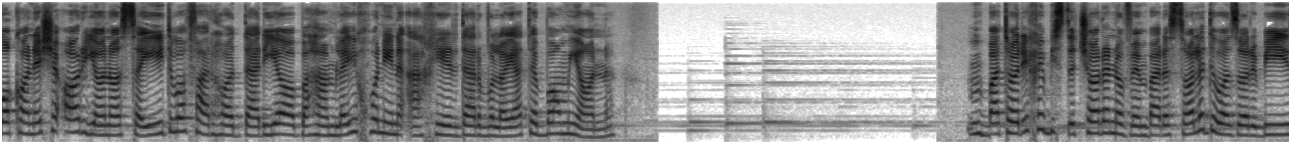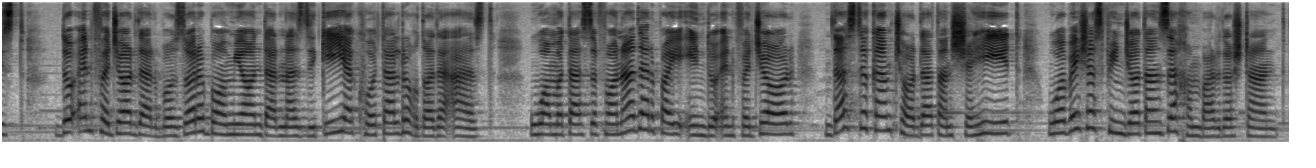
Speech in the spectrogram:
واکنش آریانا سعید و فرهاد دریا به حمله خونین اخیر در ولایت بامیان. به تاریخ 24 نوامبر سال 2020 دو انفجار در بازار بامیان در نزدیکی یک هتل رخ داده است و متاسفانه در پای این دو انفجار دست کم 14 تن شهید و بیش از 50 تن زخم برداشتند.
